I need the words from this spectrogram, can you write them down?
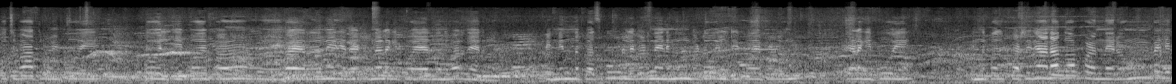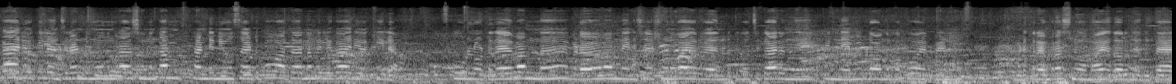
കൊച്ച് ബാത്റൂമിൽ പോയി. വയറ് ഇളകി പോയായിരുന്നു എന്ന് പറഞ്ഞായിരുന്നു. പിന്നെ ഇന്നിപ്പോൾ സ്കൂളിൽ വിടുന്നതിന് മുമ്പ് ടോയ്ലറ്റിൽ പോയപ്പോഴും ഇളകിപ്പോയി ഇന്നിപ്പോൾ പക്ഷേ ഞാൻ അത് അപ്പോഴന്നേരം വലിയ കാര്യമൊക്കെ ഇല്ല വെച്ചാൽ രണ്ട് മൂന്ന് പ്രാവശ്യം ഒന്നും കം കണ്ടിന്യൂസ് ആയിട്ട് പോകാത്ത കാരണം വലിയ കാര്യമൊക്കെ ഇല്ല സ്കൂളിലോട്ട് ദേ വന്ന് ഇവിടെ വന്നതിന് ശേഷം വയറുവേദന എടുത്ത് കൊച്ച് കരഞ്ഞ് പിന്നെയും ഇവിടെ വന്നപ്പോൾ പോയപ്പോഴും ഇവിടെ ഇത്രയും പ്രശ്നവുമായി തേര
